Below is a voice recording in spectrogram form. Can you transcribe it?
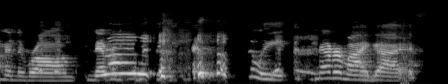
I'm in the wrong. Never. Right. Never mind, guys.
